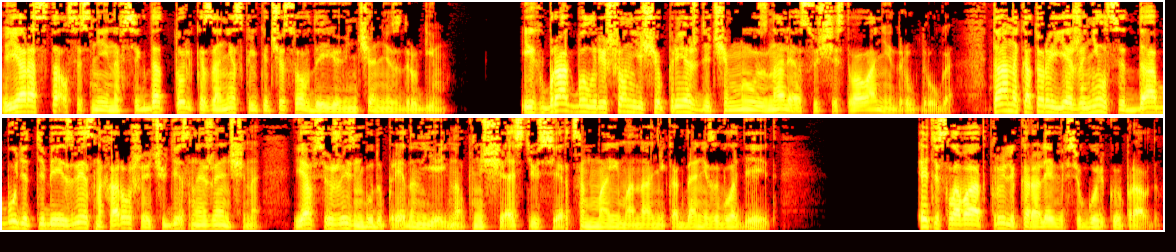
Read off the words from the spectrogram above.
и я расстался с ней навсегда только за несколько часов до ее венчания с другим. Их брак был решен еще прежде, чем мы узнали о существовании друг друга. Та, на которой я женился, да, будет тебе известно, хорошая, чудесная женщина. Я всю жизнь буду предан ей, но, к несчастью, сердцем моим она никогда не завладеет. Эти слова открыли королеве всю горькую правду.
